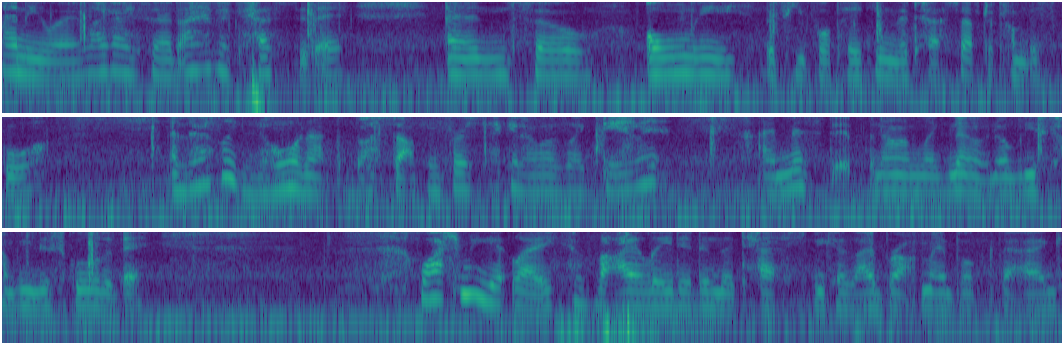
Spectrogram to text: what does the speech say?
Anyway, like I said, I have a test today And so only the people taking the test have to come to school. And there's like no one at the bus stop. And for a second, I was like, damn it, I missed it. But now I'm like, no, nobody's coming to school today. Watch me get like violated in the test because I brought my book bag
